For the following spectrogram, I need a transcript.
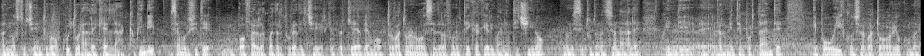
al nostro centro culturale che è l'AC. Quindi siamo riusciti un po' a fare la quadratura del cerchio perché abbiamo trovato una nuova sede della fonoteca che rimane in Ticino, è un istituto nazionale, quindi è veramente importante, e poi il conservatorio come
